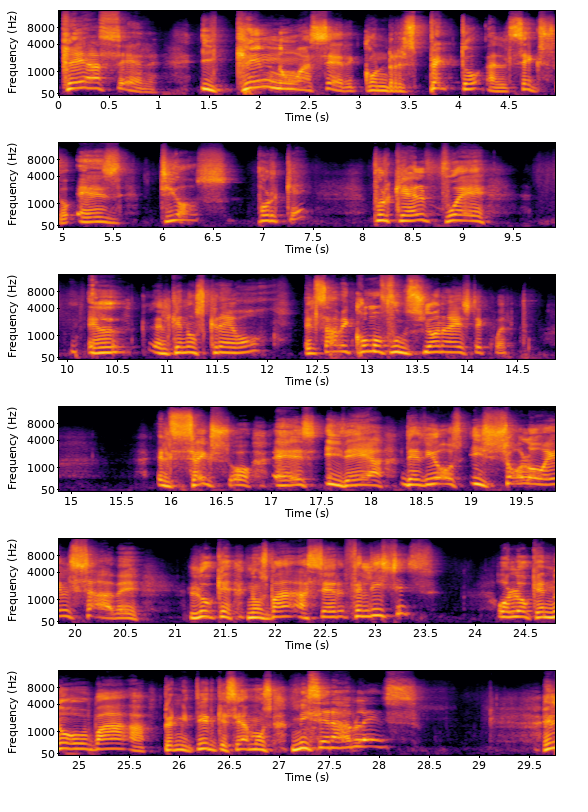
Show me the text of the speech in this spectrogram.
qué hacer y qué no hacer con respecto al sexo es Dios. ¿Por qué? Porque Él fue el, el que nos creó. Él sabe cómo funciona este cuerpo. El sexo es idea de Dios y solo Él sabe lo que nos va a hacer felices o lo que no va a permitir que seamos miserables. Él,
